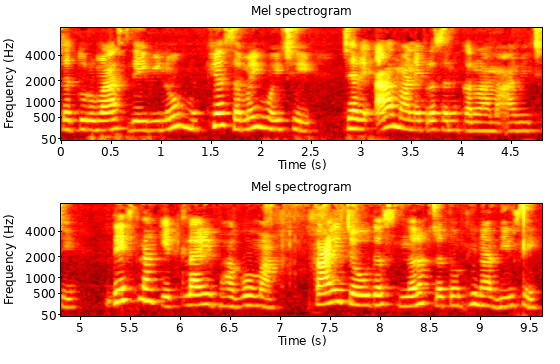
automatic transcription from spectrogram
ચતુર્માસ દેવીનો મુખ્ય સમય હોય છે, જ્યારે આ માને પ્રસન્ન કરવામાં આવે છે. દેશના કેટલાય ભાગોમાં કાળી ચૌદસ નરક ચતુર્થીના દિવસે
